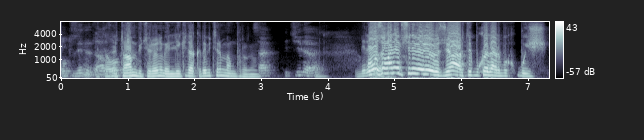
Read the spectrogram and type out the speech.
37 daha. tamam. E, tamam bitirelim. 52 dakikada bitiririm ben bu programı. Sen 2'yi de ver. Biri O mi? zaman hepsini veriyoruz ya artık bu kadar bu, bu iş.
